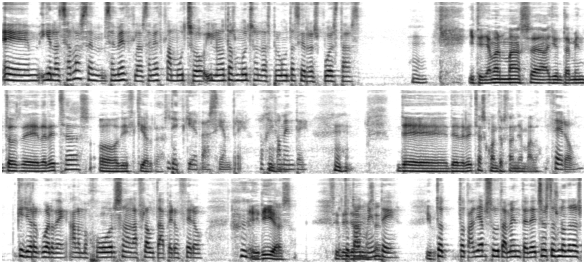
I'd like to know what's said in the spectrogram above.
Em, y en las charlas se, se mezcla, se mezcla mucho y lo notas mucho en las preguntas y respuestas. ¿Y te llaman más eh, ayuntamientos de derechas o de izquierdas? De izquierdas siempre, lógicamente. ¿De, ¿De, derechas cuántos te han llamado? Cero. Que yo recuerde. A lo mejor suena la flauta, pero cero. ¿E ¿Irías? Si te Totalmente. Total y absolutamente. De hecho, esto es una de las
